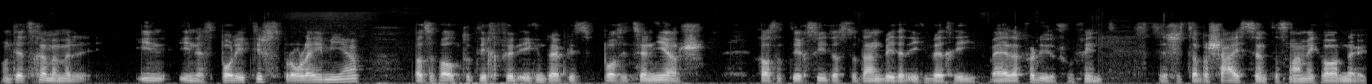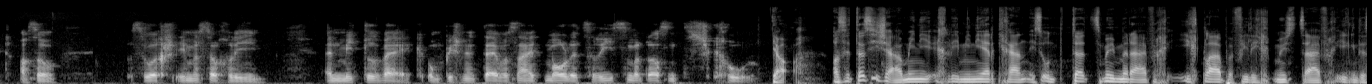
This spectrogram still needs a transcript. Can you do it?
und jetzt kommen wir in, in ein politisches Problem hier. Also, sobald du dich für irgendetwas positionierst, kann es natürlich sein, dass du dann wieder irgendwelche Wähler verlierst und findest, das ist jetzt aber scheiße und das nehme ich gar nicht. Also suchst immer so ein bisschen einen Mittelweg und bist nicht der, der sagt, mal, jetzt reissen wir das und das ist cool. Ja, also das ist auch meine, meine Erkenntnis. Und das müssen wir einfach, ich glaube, vielleicht müsste es einfach irgendein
